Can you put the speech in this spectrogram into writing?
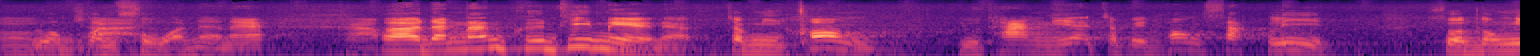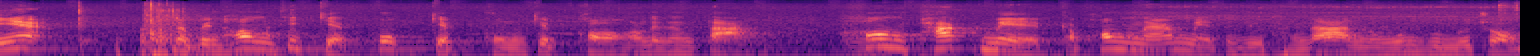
อืมรวมคนใช่สวนน่ะนะครับเอ่อดังนั้นพื้นที่เมดเนี่ยจะมีห้องอยู่ทางนี้จะเป็นห้องซักรีด ส่วนตรงเนี้ยจะเป็นห้องที่เก็บพวกเก็บของเก็บของอะไรต่างๆ ห้องพักเมดกับห้องน้ำเมดจะอยู่ทางด้านนู้นคุณผู้ชม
